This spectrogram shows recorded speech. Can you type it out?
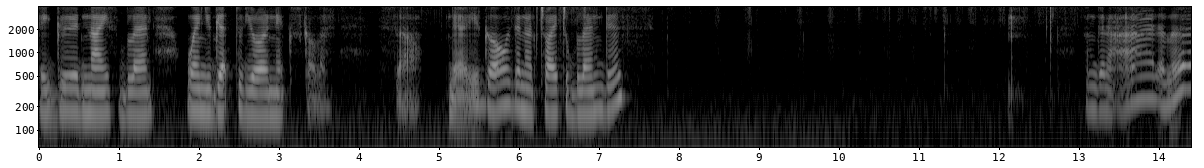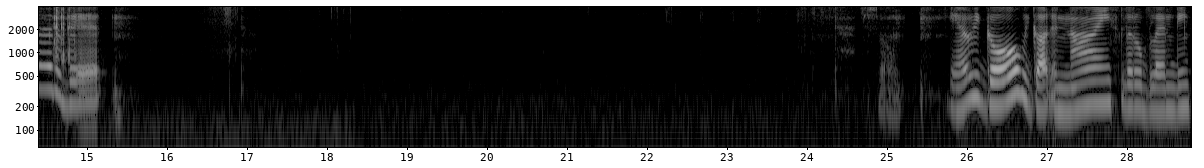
a good nice blend when you get to your next color. So there you go. We're gonna try to blend this. I'm gonna add a little bit so there we go. We got a nice little blending.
